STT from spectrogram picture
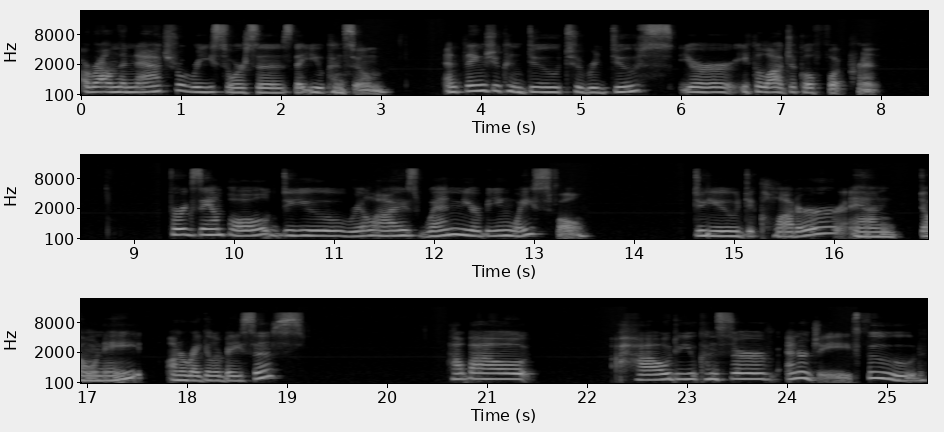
around the natural resources that you consume and things you can do to reduce your ecological footprint. For example, do you realize when you're being wasteful? Do you declutter and donate on a regular basis? How about how do you conserve energy, food,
